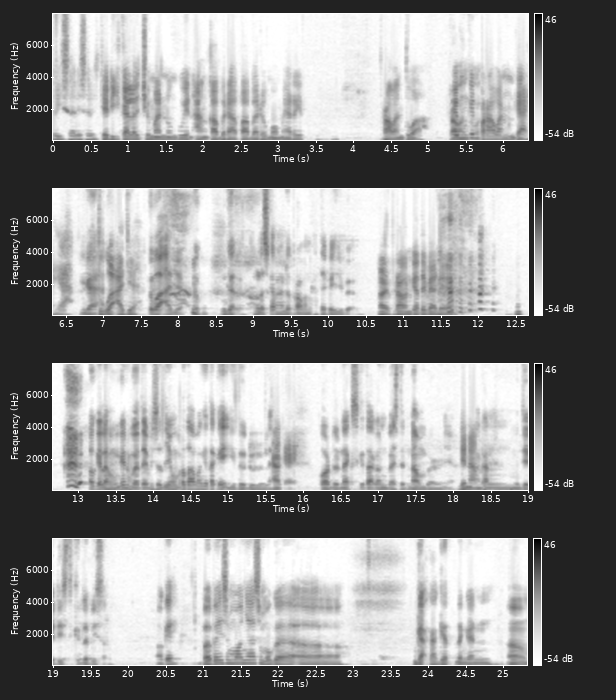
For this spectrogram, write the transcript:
habis habis habis. Jadi kalau cuma nungguin angka berapa baru mau merit perawan tua. Eh Perawan mungkin tua. perawan enggak ya. Enggak. Tua aja. Tua aja. Enggak. Kalau sekarang ada perawan KTP juga. Oh, perawan KTP ada ya. Oke lah, mungkin buat episode yang pertama kita kayak gitu dulu lah. Oke. For the next kita akan bahas the number-nya. The number. Akan menjadi sedikit lebih seru. Oke, bye bye semuanya. Semoga eh, nggak kaget dengan em,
